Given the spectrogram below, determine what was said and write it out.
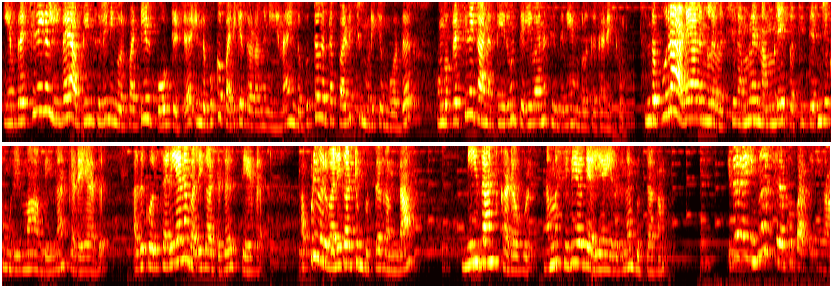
என் பிரச்சனைகள் இவை அப்படின்னு சொல்லி நீங்க ஒரு பட்டியல் போட்டுட்டு இந்த புக்கை படிக்க தொடங்குனீங்கன்னா இந்த புத்தகத்தை படிச்சு முடிக்கும் போது உங்க பிரச்சனைக்கான தீர்வும் தெளிவான சிந்தனையும் உங்களுக்கு கிடைக்கும். இந்த புற அடையாளங்களை வச்சு நம்மளை நம்மளே பத்தி தெரிஞ்சுக்க முடியுமா அப்படின்னா கிடையாது. அதுக்கு ஒரு சரியான வழிகாட்டுதல் தேவை. அப்படி ஒரு வழிகாட்டும் புத்தகம் தான் நீதான் கடவுள். நம்ம சிவயோகி ஐயா எழுதின புத்தகம். இதோட இன்னொரு சிறப்பு பாத்தீங்கன்னா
